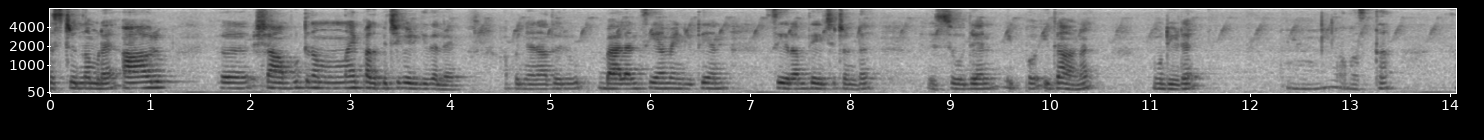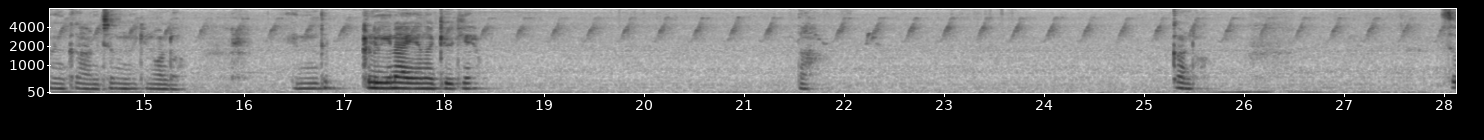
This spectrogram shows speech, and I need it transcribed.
ജസ്റ്റ് നമ്മുടെ ആ ഒരു ഷാമ്പൂട്ട് നന്നായി പതിപ്പിച്ച് കഴുകിയതല്ലേ? അപ്പോൾ ഞാൻ അതൊരു ബാലൻസ് ചെയ്യാൻ വേണ്ടിയിട്ട് ഞാൻ സീറം തേച്ചിട്ടുണ്ട്. സോ ദെൻ ഇപ്പോൾ ഇതാണ് മുടിയുടെ അവസ്ഥ. നിങ്ങൾക്ക് കാണിച്ചു തന്നിരിക്കണുണ്ടോ എന്ത് ക്ലീനായി നോക്കി നോക്കിയേ കണ്ടോ? സോ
